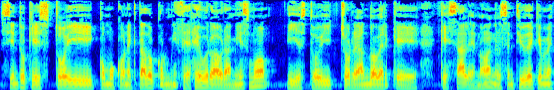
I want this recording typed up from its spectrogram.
siento que estoy como conectado con mi cerebro ahora mismo y estoy chorreando a ver qué, qué, sale, ¿no? En el sentido de que me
